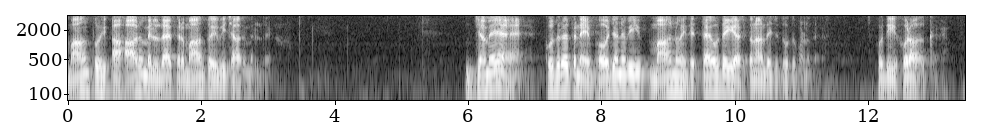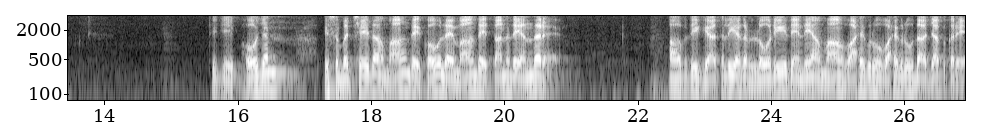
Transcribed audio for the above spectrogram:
ਮਾਂ ਤੋਂ ਹੀ ਆਹਾਰ ਮਿਲਦਾ ਹੈ, ਫਿਰ ਮਾਂ ਤੋਂ ਹੀ ਵਿਚਾਰ ਮਿਲਦੇ ਜਮਿਆ ਕੁਦਰਤ ਨੇ ਭੋਜਨ ਵੀ ਮਾਂ ਨੂੰ ਹੀ ਦਿੱਤਾ ਉਹਦੇ ਹੀ ਅਸਤਨਾਂ ਦੇ ਚ ਦੁੱਧ ਬਣਦਾ ਉਹਦੀ ਖੁਰਾਕ ਹੈ। ਤੇ ਜੇ ਭੋਜਨ ਇਸ ਬੱਚੇ ਦਾ ਮਾਂ ਦੇ ਕੋਲ ਹੈ, ਮਾਂ ਦੇ ਤਨ ਦੇ ਅੰਦਰ ਹੈ, ਆਪ ਦੀ ਗਿਆਤ ਅਗਰ ਲੋਰੀ ਦਿੰਦਿਆਂ ਮਾਂ ਵਾਹਿਗੁਰੂ ਵਾਹਿਗੁਰੂ ਦਾ ਜਪ ਕਰੇ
